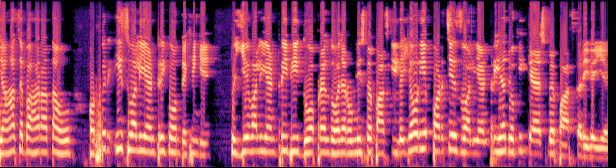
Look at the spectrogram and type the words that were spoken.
यहाँ से बाहर आता हूँ और फिर इस वाली एंट्री को हम देखेंगे। तो ये वाली एंट्री भी 2 अप्रैल 2019 में पास की गई है और ये परचेज वाली एंट्री है जो कि कैश में पास करी गई है।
